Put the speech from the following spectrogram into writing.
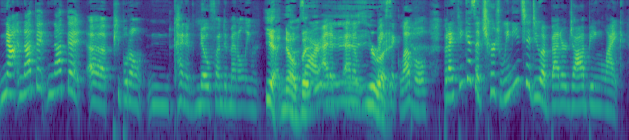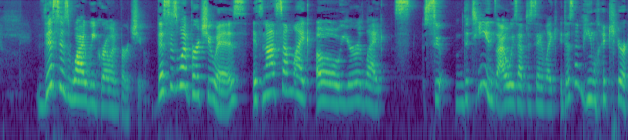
not not that not that uh, people don't kind of know fundamentally Yeah, what no, those but, are at a, at a you're right. basic level. But I think as a church, we need to do a better job being like, this is why we grow in virtue. This is what virtue is. It's not some like, oh, you're like. So the teens, I always have to say, like, it doesn't mean like you're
